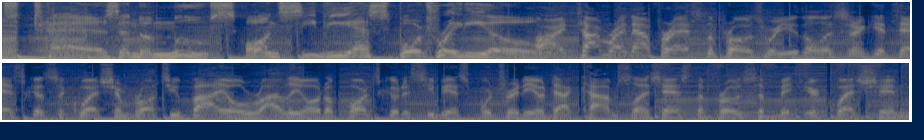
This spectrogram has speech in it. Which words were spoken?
It's Taz and the Moose on CBS Sports Radio. All right, time right now for Ask the Pros, where you, the listener, get to ask us a question brought to you by O'Reilly Auto Parts. Go to cbssportsradio.com slash ask the pros. Submit your question.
